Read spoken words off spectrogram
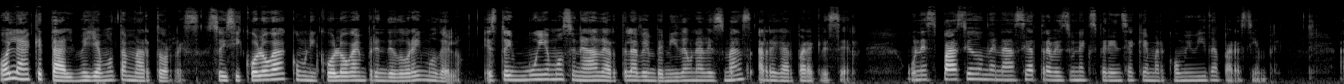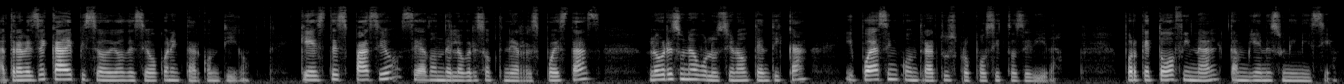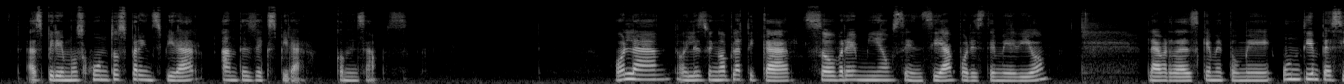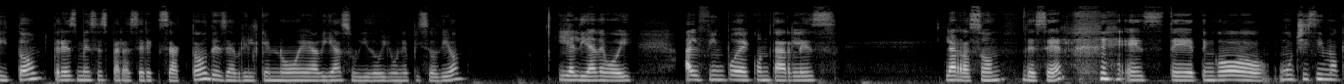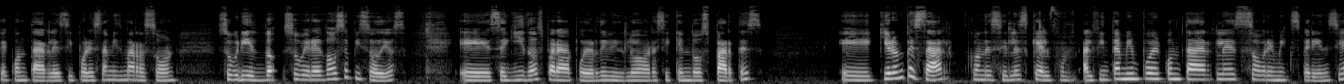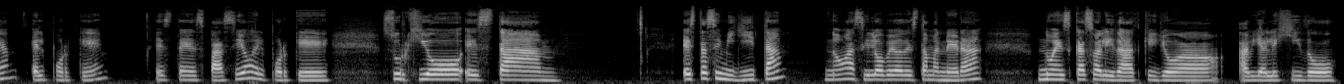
Hola, ¿qué tal? Me llamo Tamar Torres. Soy psicóloga, comunicóloga, emprendedora y modelo. Estoy muy emocionada de darte la bienvenida una vez más a Regar para Crecer, un espacio donde nace a través de una experiencia que marcó mi vida para siempre. A través de cada episodio deseo conectar contigo, que este espacio sea donde logres obtener respuestas, logres una evolución auténtica y puedas encontrar tus propósitos de vida, porque todo final también es un inicio. Aspiremos juntos para inspirar antes de expirar. Comenzamos. Hola, hoy les vengo a platicar sobre mi ausencia por este medio. La verdad es que me tomé un tiempecito, tres meses para ser exacto, desde abril que no había subido yo un episodio. Y el día de hoy al fin pude contarles la razón de ser. Este, tengo muchísimo que contarles y por esa misma razón subiré, dos episodios eh, seguidos para poder dividirlo ahora sí que en dos partes. Eh, quiero empezar con decirles que al, fin también poder contarles sobre mi experiencia, el por qué este espacio, el por qué surgió esta, esta semillita, ¿no? Así lo veo de esta manera. No es casualidad que yo ah, había elegido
